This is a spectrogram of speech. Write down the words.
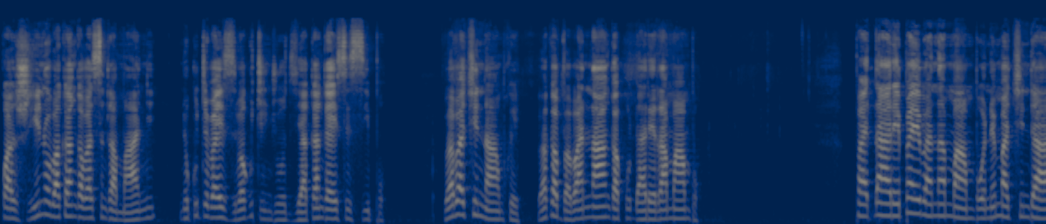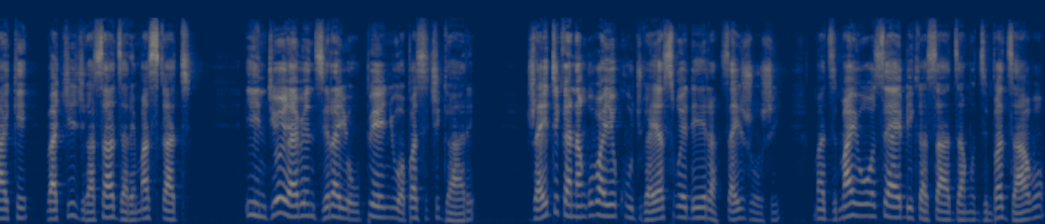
Kwazvino vakanga vasingamhanyi nekuti vaiziva kuti njodzi yakanga isisipo. Vava chinhambwe vakabva vananga kudare ramambo. Padare paiva namambo nemachinda ake vachidya sadza remasikati. Iyi ndiyo yave nzira youpenyu hwapasi chigare. Zvaiti kana nguva yekudya yaswedera saizvozvi madzimai ose aibika sadza mudzimba dzavo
